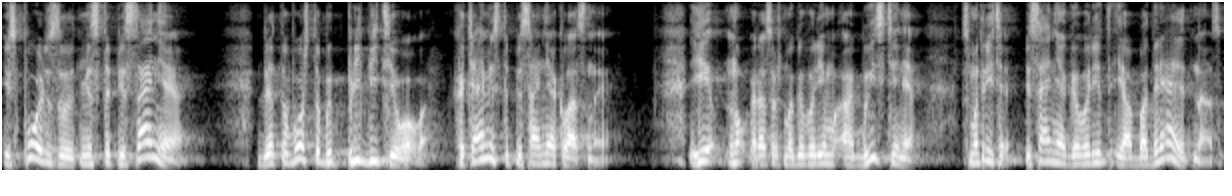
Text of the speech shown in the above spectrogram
использует местописание для того, чтобы прибить Иова. Хотя местописания классные. И, ну, раз уж мы говорим об истине, смотрите, Писание говорит и ободряет нас,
